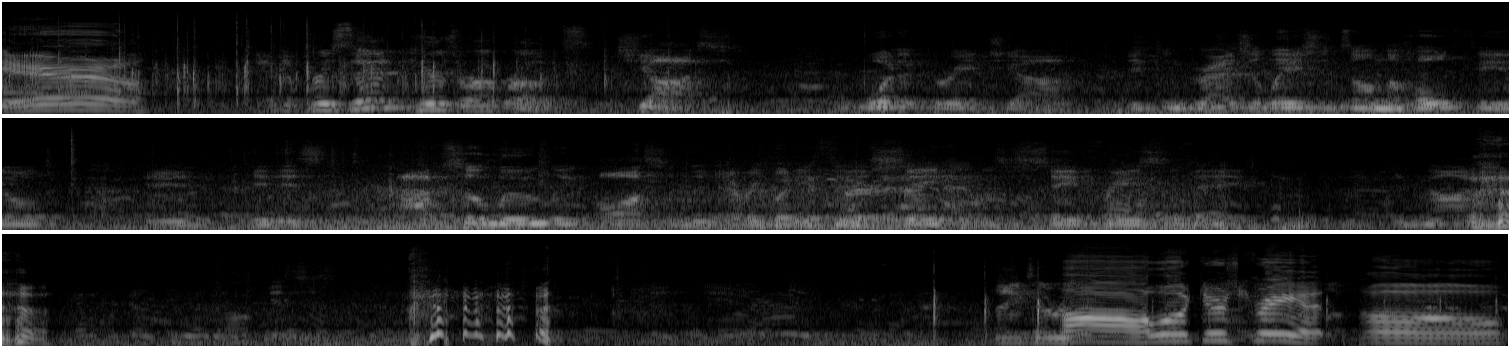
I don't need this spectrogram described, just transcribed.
Yeah. And to present, here's Rob Rhodes. Josh, what a great job. And congratulations on the whole field. And it is absolutely awesome that everybody finished safe. It was a safe race today. And I cannot. this is. Thanks, everybody. Oh, look, there's Grant. Oh,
